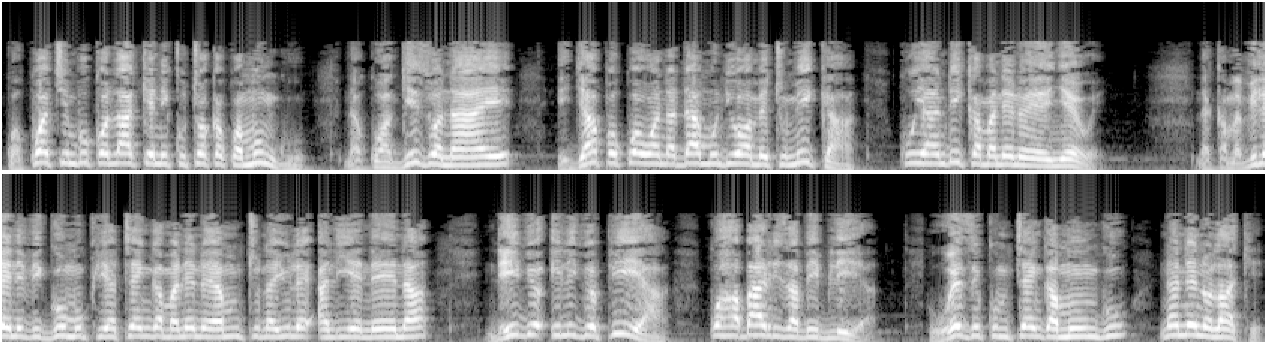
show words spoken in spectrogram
kwa kuwa chimbuko lake ni kutoka kwa mungu na kuagizwa naye ijapokuwa wanadamu ndio wametumika kuyaandika maneno yenyewe na kama vile ni vigumu kuyatenga maneno ya mtu na yule aliyenena ndivyo ilivyo pia kwa habari za biblia. Huwezi kumtenga mungu na neno lake.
